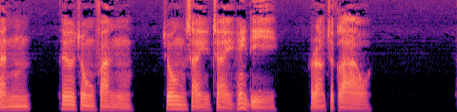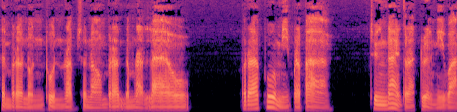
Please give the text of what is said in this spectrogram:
นั้น เธอจงฟังจงใส่ใจให้ดี เราจะกล่าว นพระนนทุนรับสนองพระดำรัสแล้ว พระผู้มีพระภาคจึงได้ตรัสเรื่องนี้ว่า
